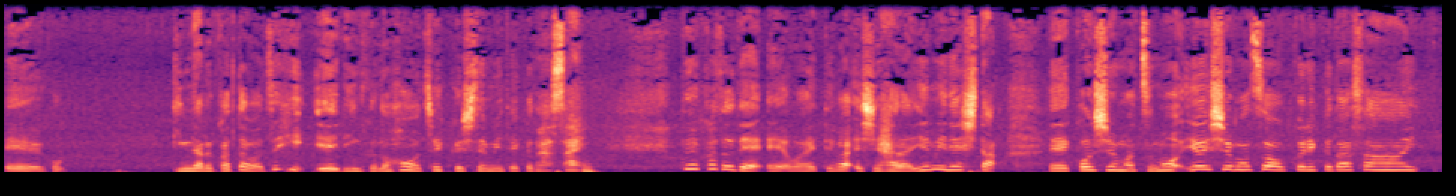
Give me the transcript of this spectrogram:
えー、気になる方はぜひ、えー、リンクの方をチェックしてみてください。ということで、えー、お相手は石原由美でした、えー、今週末も良い週末をお送りください。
